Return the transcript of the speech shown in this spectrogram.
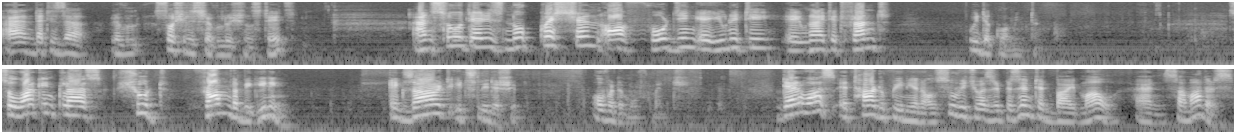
and that is a revol socialist revolution stage. And so there is no question of forging a unity, a united front with the Kuomintang. So working class should, from the beginning, exert its leadership over the movement. There was a third opinion also, which was represented by Mao and some others.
